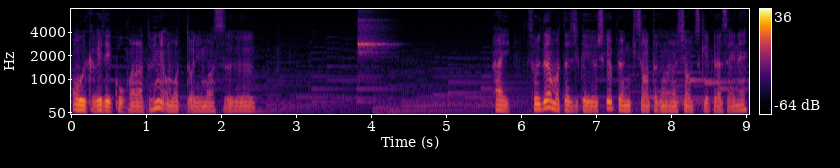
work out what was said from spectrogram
追いかけていこうかなというふうに思っております。はい。それではまた次回よろしくぴょん吉のお宅の話をお付けくださいね。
